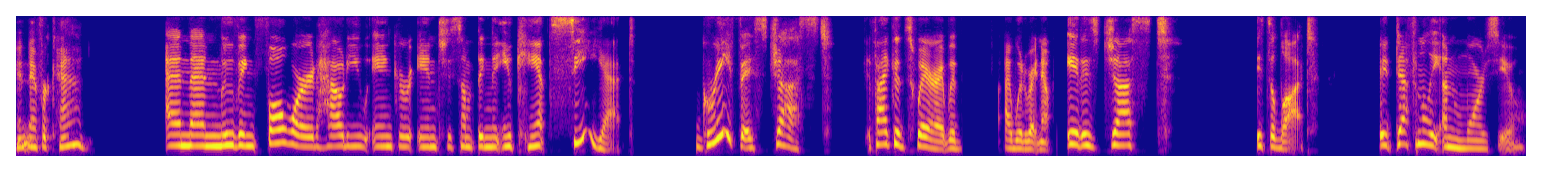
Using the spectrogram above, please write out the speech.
It never can. And then moving forward, how do you anchor into something that you can't see yet? Grief is just, if I could swear, I would, I would right now. It is just, it's a lot. It definitely unmoors you.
